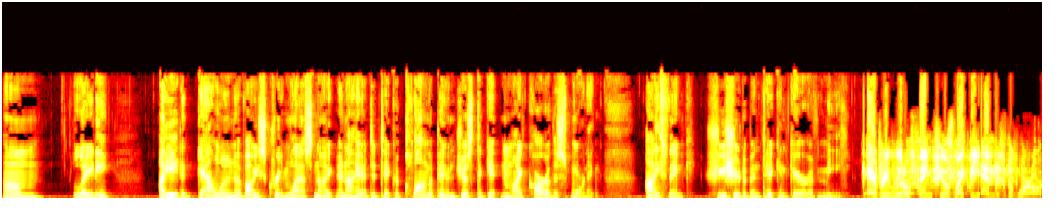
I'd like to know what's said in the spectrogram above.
Um, lady, I ate a gallon of ice cream last night and I had to take a Klonopin just to get in my car this morning. I think she should have been taking care of me. Every little thing feels like the end of the world.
